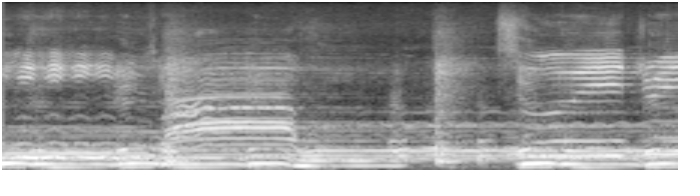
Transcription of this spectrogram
dreams. Wow, sweet dreams.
